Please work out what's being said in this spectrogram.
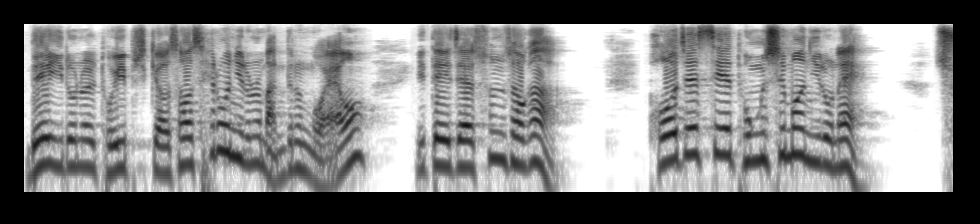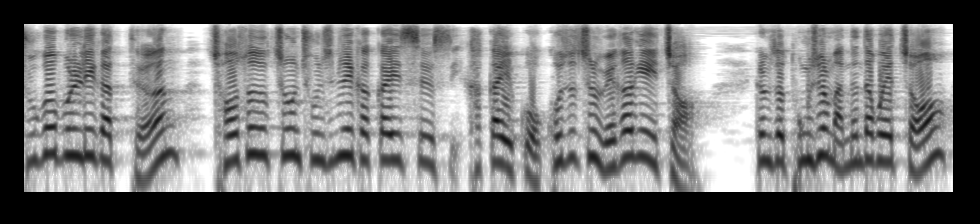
내 이론을 도입시켜서 새로운 이론을 만드는 거예요. 이때 이제 순서가 버제스의 동심원 이론에 주거분리 같은 저소득층은 중심지 가까이, 가까이 있고 고소득층은 외곽에 있죠. 그러면서 동심을 만든다고 했죠.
